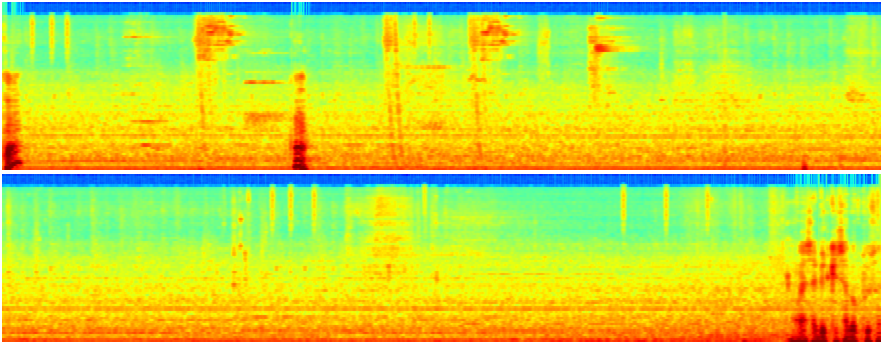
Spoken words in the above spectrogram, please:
Quoi ça bute qui s'invoque tout ça.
